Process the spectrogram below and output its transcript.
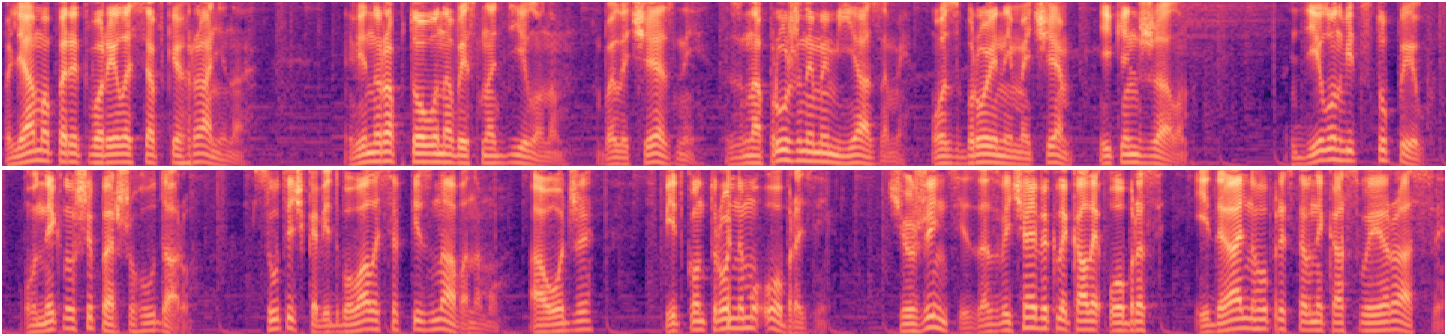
Пляма перетворилася в Кеграніна. Він раптово навис над Ділоном, величезний, з напруженими м'язами, озброєний мечем і кинджалом. Ділон відступив, уникнувши першого удару. Сутичка відбувалася в пізнаваному, а отже, в підконтрольному образі. Чужинці зазвичай викликали образ ідеального представника своєї раси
